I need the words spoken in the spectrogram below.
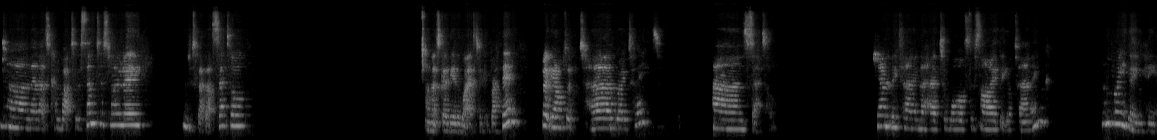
And then let's come back to the center slowly. And just let that settle. And let's go the other way. Let's take a breath in. Float the arms up, turn, rotate. And settle. Gently turning the head towards the side that you're turning. And breathing here.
